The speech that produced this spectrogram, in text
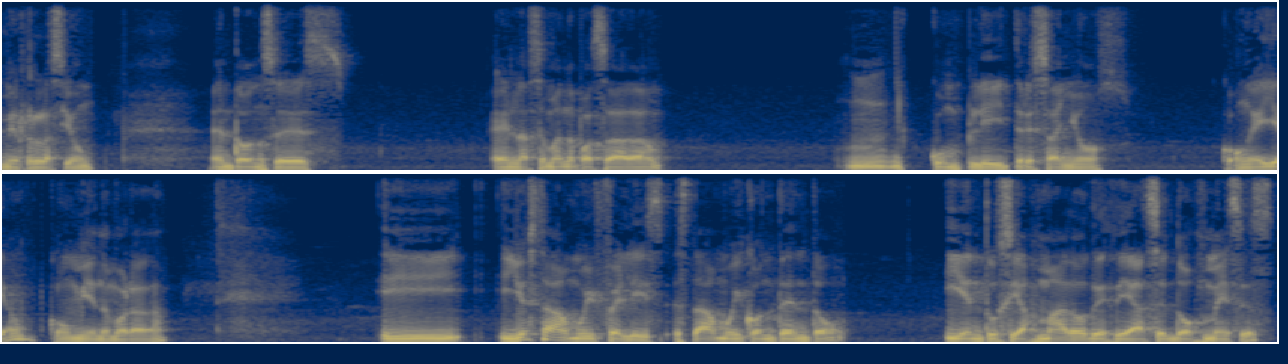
mi relación. Entonces, en la semana pasada mm, cumplí tres años con ella, con mi enamorada. Y, yo estaba muy feliz, estaba muy contento y entusiasmado desde hace dos meses,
